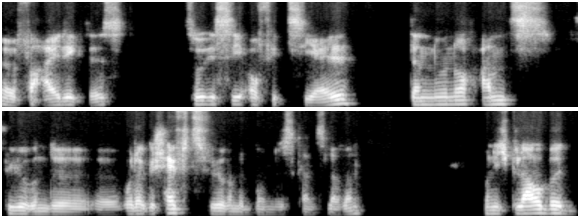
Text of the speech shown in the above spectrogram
äh, vereidigt ist. So ist sie offiziell dann nur noch amtsführende äh, oder geschäftsführende Bundeskanzlerin. Und ich glaube,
